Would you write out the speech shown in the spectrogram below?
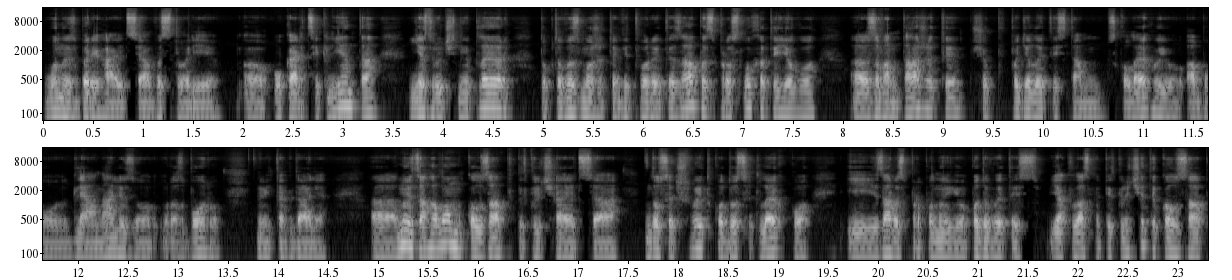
вони зберігаються в історії е, у карті клієнта, є зручний плеєр, тобто ви зможете відтворити запис, прослухати його, е, завантажити, щоб поділитись там з колегою або для аналізу, розбору, ну і так далі. Е, Ну і загалом колзап підключається досить швидко, досить легко. І зараз пропоную подивитись, як власне підключити колзап,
